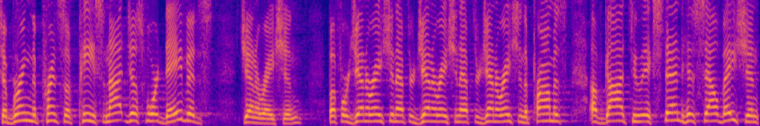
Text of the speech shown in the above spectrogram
to bring the Prince of Peace, not just for David's generation, but for generation after generation after generation. The promise of God to extend his salvation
